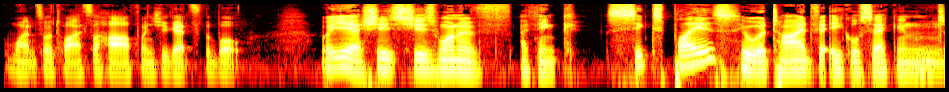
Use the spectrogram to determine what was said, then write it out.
once or twice a half when she gets the ball. Well, yeah, she's she's one of I think six players who were tied for equal second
